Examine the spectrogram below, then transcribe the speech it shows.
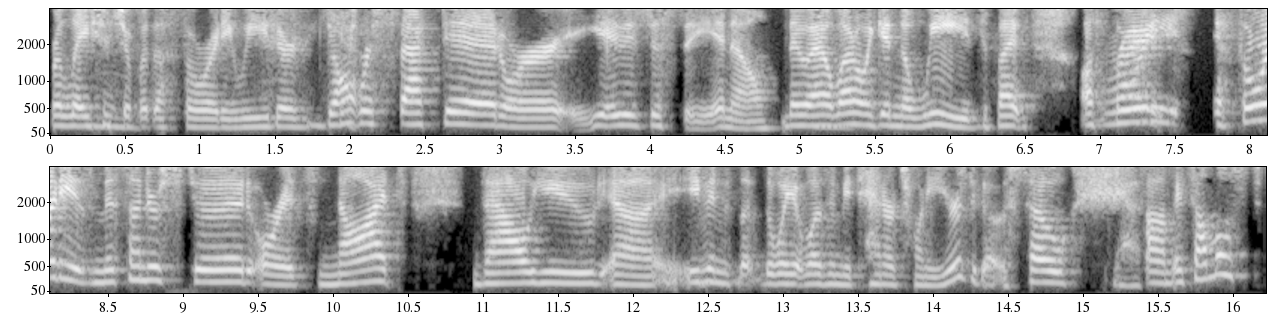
relationship with authority. We either don't Yes. respect it or it's just, you know, they- I don't we get in the weeds, but authority, Right. authority is misunderstood or it's not valued, uh, even the way it was maybe 10 or 20 years ago. So, Yes. um, it's almost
